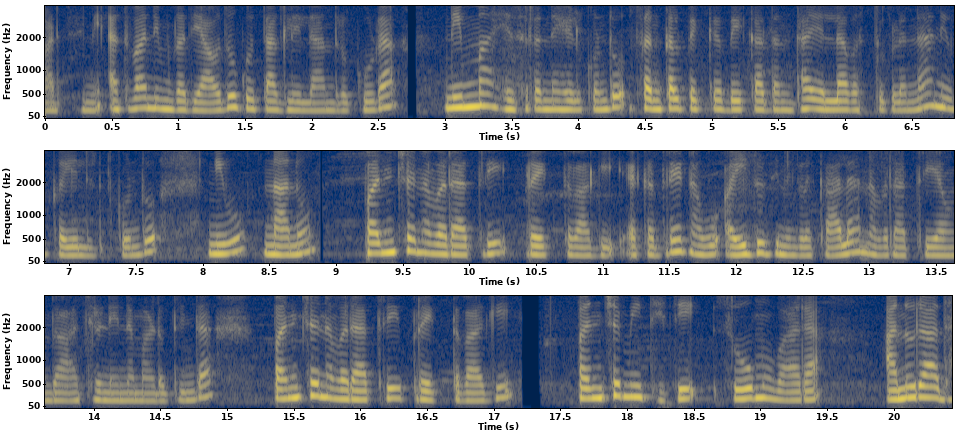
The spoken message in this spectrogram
ಮಾಡ್ತಿದ್ದೀನಿ. ಅಥವಾ ನಿಮ್ಗೆ ಅದು ಯಾವುದೂ ಗೊತ್ತಾಗಲಿಲ್ಲ ಅಂದರೂ ಕೂಡ ನಿಮ್ಮ ಹೆಸರನ್ನು ಹೇಳಿಕೊಂಡು ಸಂಕಲ್ಪಕ್ಕೆ ಬೇಕಾದಂಥ ಎಲ್ಲ ವಸ್ತುಗಳನ್ನು ನೀವು ಕೈಯಲ್ಲಿ ಇಟ್ಕೊಂಡು ನೀವು, ನಾನು ಪಂಚನವರಾತ್ರಿ ಪ್ರಯುಕ್ತವಾಗಿ, ಯಾಕಂದರೆ ನಾವು ಐದು ದಿನಗಳ ಕಾಲ ನವರಾತ್ರಿಯ ಒಂದು ಆಚರಣೆಯನ್ನು ಮಾಡೋದ್ರಿಂದ ಪಂಚನವರಾತ್ರಿ ಪ್ರಯುಕ್ತವಾಗಿ ಪಂಚಮಿ ತಿಥಿ ಸೋಮವಾರ ಅನುರಾಧ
